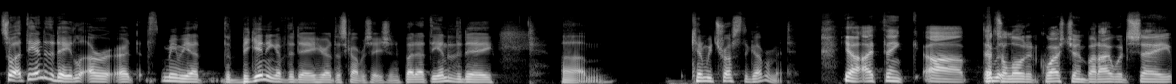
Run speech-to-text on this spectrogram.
so at the end of the day or at, maybe at the beginning of the day here at this conversation but at the end of the day um, can we trust the government Yeah, I think uh, that's a loaded question, but I would say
